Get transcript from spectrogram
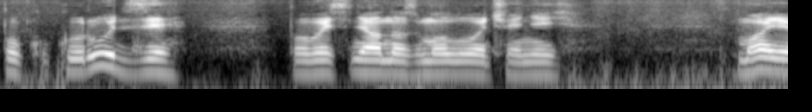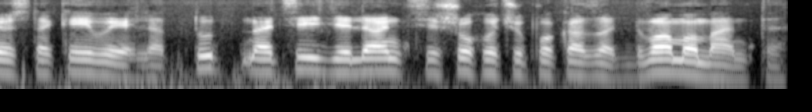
по кукурудзі, по весняно змолоченій. Має ось такий вигляд. Тут на цій ділянці, що хочу показати, два моменти.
